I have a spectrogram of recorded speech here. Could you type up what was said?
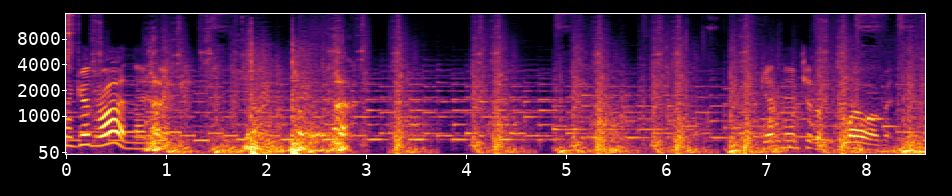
Having a good run, I think. Getting into the flow of it.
